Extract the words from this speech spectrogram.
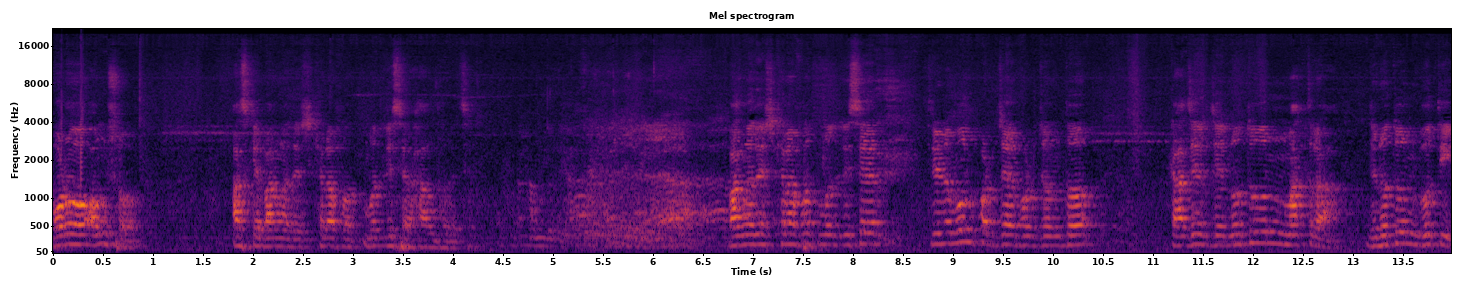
বড় অংশ আজকে বাংলাদেশ খেলাফত মজলিসের হাল ধরেছে। বাংলাদেশ খেলাফত মজলিসের তৃণমূল পর্যায় পর্যন্ত কাজের যে নতুন মাত্রা, যে নতুন গতি,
